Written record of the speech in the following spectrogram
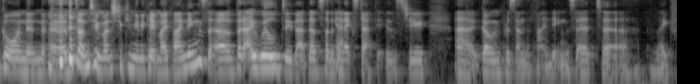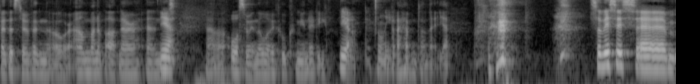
gone and uh, done too much to communicate my findings. Uh, but I will do that. That's sort of Yeah. the next step is to uh, go and present the findings at uh, like Veðurstofan or Almannavarnir and Yeah. uh, also in the local community. yeah, definitely. But I haven't done that yet. So this is um,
